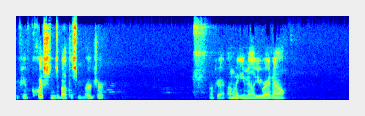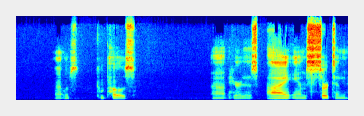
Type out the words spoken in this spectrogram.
If you have questions about this merger, okay, I'm going to email you right now. Uh, whoops. Compose. Uh, here it is. I am certain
